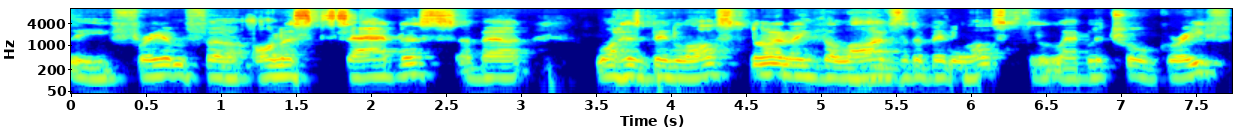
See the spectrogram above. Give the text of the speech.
the freedom for honest sadness about what has been lost, not only the lives that have been lost, like literal grief,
